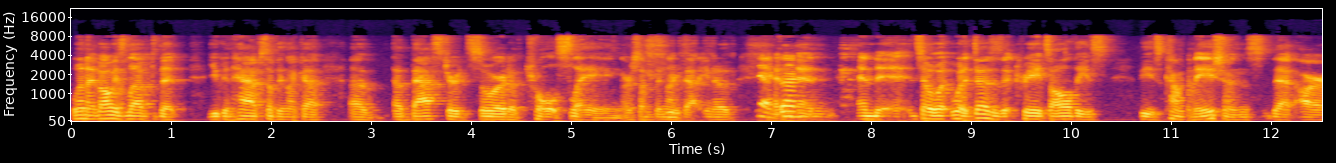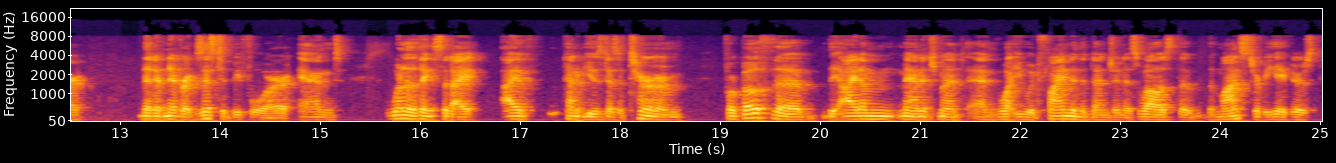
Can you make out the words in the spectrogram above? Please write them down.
Well, and I've always loved that you can have something like a a, a bastard sword of troll slaying or something like that, you know. Yeah, exactly. And and, and so what, what it does is it creates all these these combinations that are that have never existed before. And one of the things that I I've kind of used as a term for both the the item management and what you would find in the dungeon, as well as the the monster behaviors,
